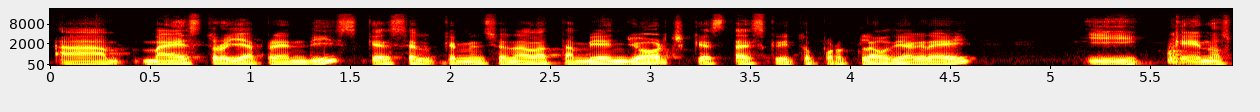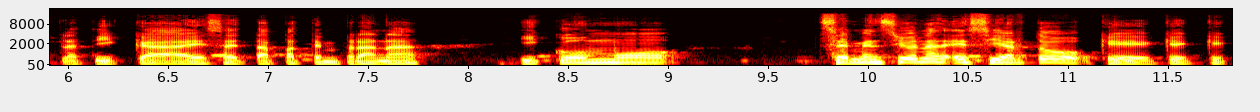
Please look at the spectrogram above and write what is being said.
a Maestro y Aprendiz, que es el que mencionaba también George, que está escrito por Claudia Gray y que nos platica esa etapa temprana y cómo se menciona, es cierto que, que-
